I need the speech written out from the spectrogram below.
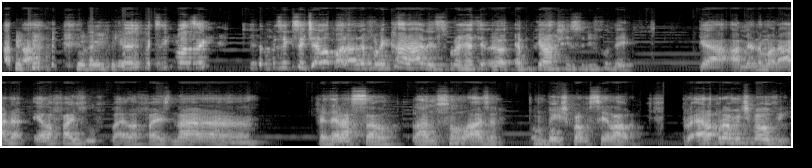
Ah, tá. Quando eu entrei. Eu pensei que você. Eu pensei que você tinha elaborado. Eu falei, caralho, esse projeto. É porque eu acho isso de fuder. Porque a, a, minha namorada, ela faz UFPA, ela faz na Federação, lá no São Lázaro. Um uhum. beijo pra você, Laura. Ela provavelmente vai ouvir.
